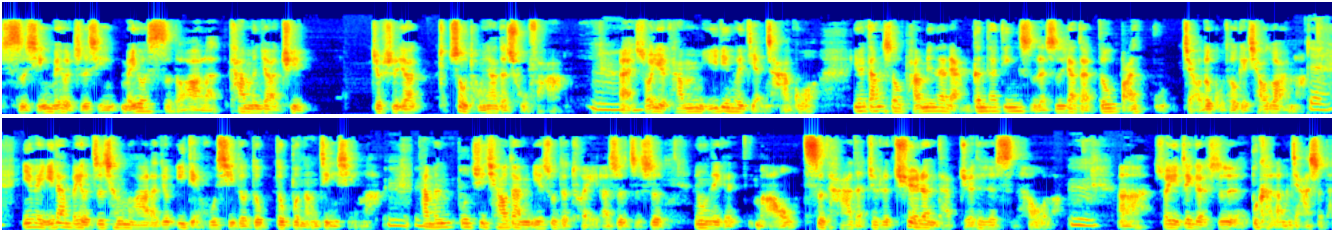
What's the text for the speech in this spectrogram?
死刑没有执行、没有死的话呢，他们就要去，就是要受同样的处罚。嗯哎，所以他们一定会检查过，因为当时旁边那两跟他钉死的十字架的都把骨脚的骨头给敲断了，对因为一旦没有支撑的话呢，就一点呼吸都都都不能进行了。嗯嗯他们不去敲断耶稣的腿，而是只是用那个矛刺他的，就是确认他绝对是死透了嗯啊，所以这个是不可能假死的。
